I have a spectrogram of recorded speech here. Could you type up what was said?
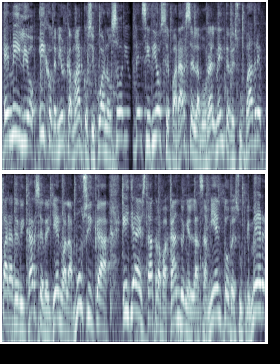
Emilio, hijo de Niurka Marcos y Juan Osorio, decidió separarse laboralmente de su padre para dedicarse de lleno a la música y ya está trabajando en el lanzamiento de su primer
